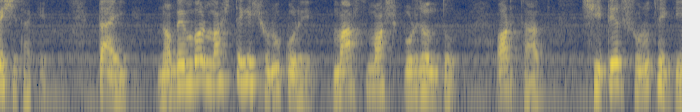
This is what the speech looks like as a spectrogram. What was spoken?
বেশি থাকে। তাই নভেম্বর মাস থেকে শুরু করে মার্চ মাস পর্যন্ত, অর্থাৎ শীতের শুরু থেকে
